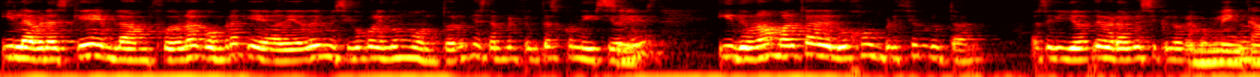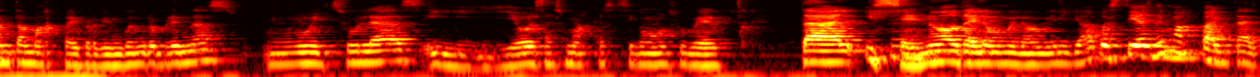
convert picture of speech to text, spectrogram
Y la verdad es que, en plan, fue una compra que a día de hoy me sigo poniendo un montón, que está en perfectas condiciones y de una marca de lujo a un precio brutal. Así que yo de verdad que sí que lo recomiendo. me encanta Magpie porque encuentro prendas muy chulas y llevo esas marcas así como súper tal y se Mm. nota y luego me lo ven y yo, ah, pues tía, es de Magpie y tal.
